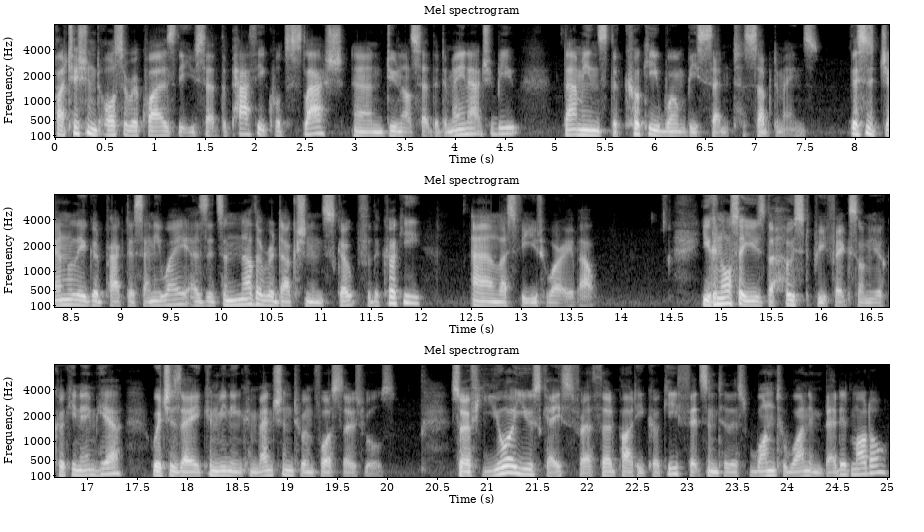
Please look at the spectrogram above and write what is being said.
Partitioned also requires that you set the path equal to slash and do not set the domain attribute. That means the cookie won't be sent to subdomains. This is generally a good practice anyway, as it's another reduction in scope for the cookie and less for you to worry about. You can also use the host prefix on your cookie name here, which is a convenient convention to enforce those rules. So if your use case for a third-party cookie fits into this one-to-one -one embedded model,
